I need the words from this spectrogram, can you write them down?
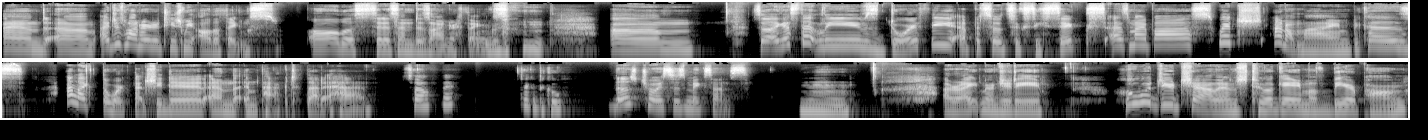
and um, I just want her to teach me all the things, all the citizen designer things. um, so I guess that leaves Dorothy, episode sixty-six, as my boss, which I don't mind because I liked the work that she did and the impact that it had. So eh, that could be cool. Those choices make sense. Hmm. All right, Nurjiti. Who would you challenge to a game of beer pong?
